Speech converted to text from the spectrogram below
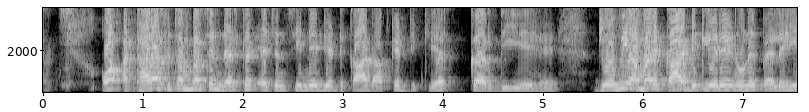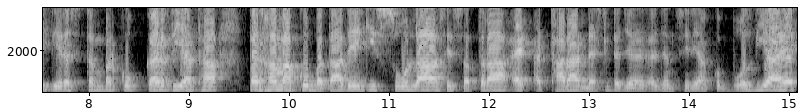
तक। और 18 सितंबर से नेशनल एजेंसी ने डेट कार्ड आपके डिक्लेयर कर दिए हैं। जो भी हमारे कार्ड डिक्लेयर है, इन्होंने पहले ही 13 सितंबर को कर दिया था, पर हम आपको बता दें कि 16 से 17 18 नेशनल एजेंसी ने आपको बोल दिया है,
